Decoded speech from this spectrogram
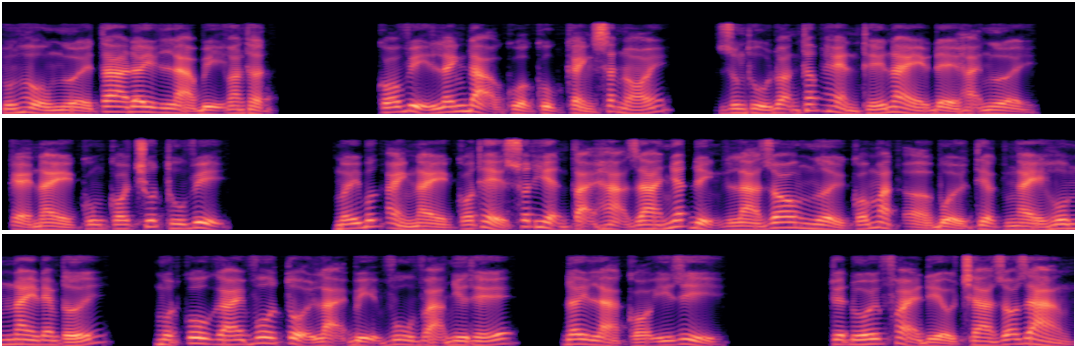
huống hồ người ta đây là bị hoan thật. Có vị lãnh đạo của cục cảnh sát nói, dùng thủ đoạn thấp hèn thế này để hại người, kẻ này cũng có chút thú vị. Mấy bức ảnh này có thể xuất hiện tại hạ gia nhất định là do người có mặt ở buổi tiệc ngày hôm nay đem tới, một cô gái vô tội lại bị vu vạ như thế, đây là có ý gì? Tuyệt đối phải điều tra rõ ràng.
